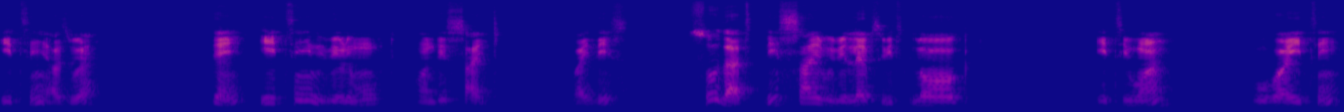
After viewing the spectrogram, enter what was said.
18 as well. Then 18 will be removed on this side by this so that this side will be left with log 81 over 18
